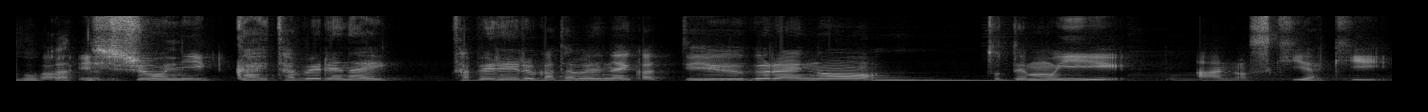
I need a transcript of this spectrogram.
ごかったね。一生に一回食べれない食べれるか食べれないかっていうぐらいの、うん。とてもいいあのすき焼き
